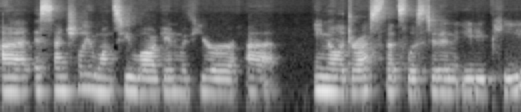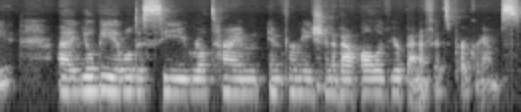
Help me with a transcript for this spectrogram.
Uh, essentially, once you log in with your uh, email address that's listed in ADP, uh, you'll be able to see real-time information about all of your benefits programs.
